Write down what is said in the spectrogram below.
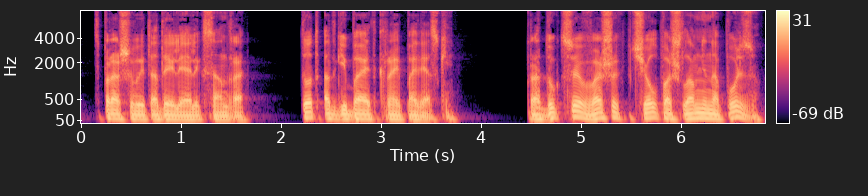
– спрашивает Аделия Александра. Тот отгибает край повязки. «Продукция ваших пчел пошла мне на пользу.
